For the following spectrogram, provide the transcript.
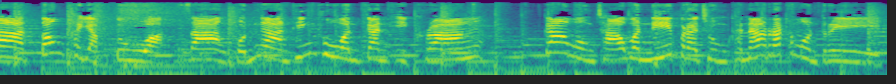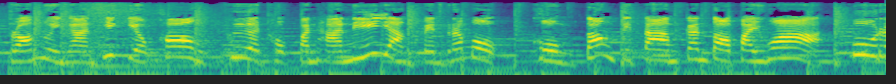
อาจต้องขยับตัวสร้างผลงานทิ้งทวนกันอีกครั้ง9โมงเช้าวันนี้ประชุมคณะรัฐมนตรี พร้อมหน่วยงานที่เกี่ยวข้อง เพื่อถกปัญหานี้อย่างเป็นระบบ คงต้องติดตามกันต่อไปว่า บูร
